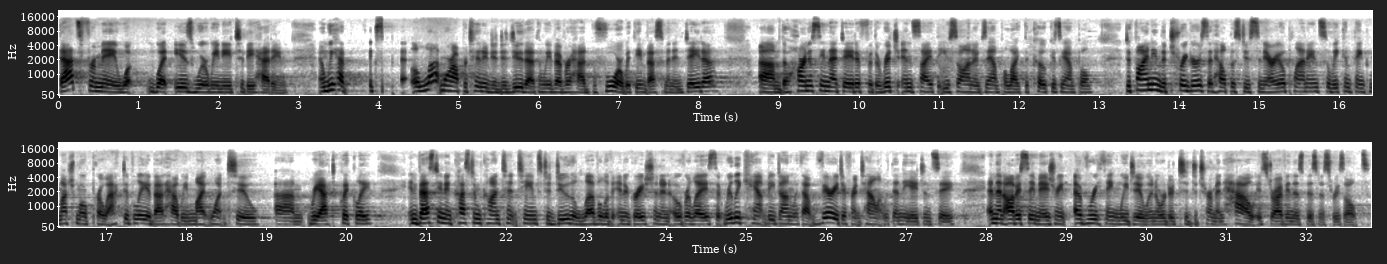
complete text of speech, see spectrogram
That's for me what, what is where we need to be heading. And we have a lot more opportunity to do that than we've ever had before with the investment in data, um, the harnessing that data for the rich insight that you saw in an example like the Coke example, defining the triggers that help us do scenario planning so we can think much more proactively about how we might want to um, react quickly, investing in custom content teams to do the level of integration and overlays that really can't be done without very different talent within the agency. And then obviously measuring everything we do in order to determine how it's driving those business results.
